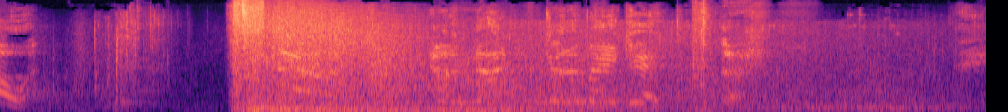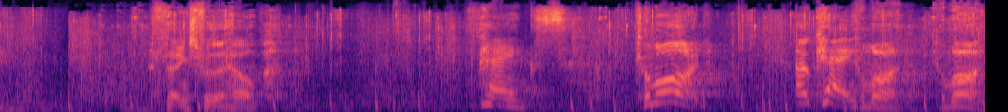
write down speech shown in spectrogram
Go! I'm not gonna make it! Thanks for the help. Thanks. Come on! Okay. Come on, come on.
